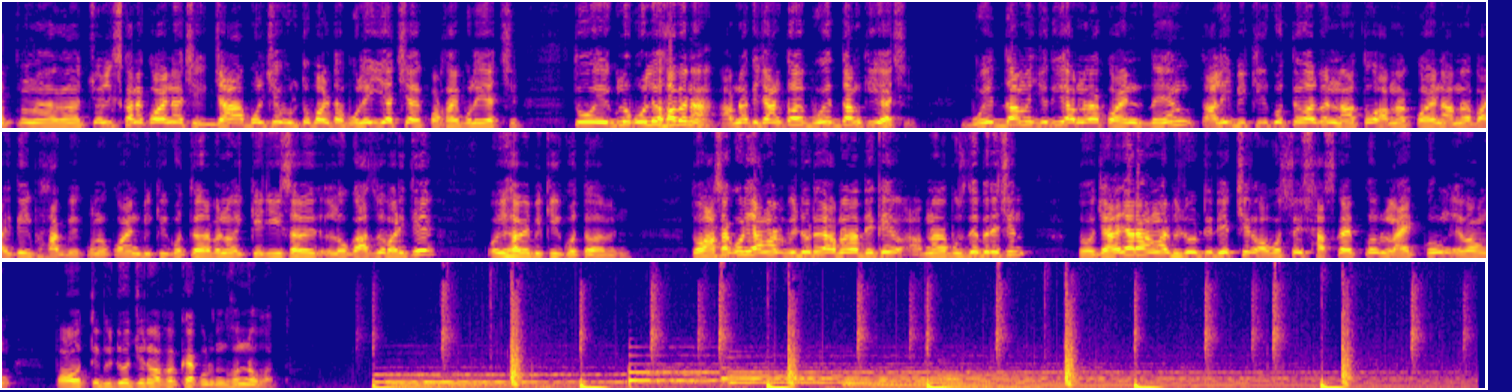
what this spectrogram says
চল্লিশ খানা কয়েন আছে, যা বলছে উল্টোপাল্টা বলেই যাচ্ছে, আর কথাই বলে যাচ্ছে। তো এগুলো বলে হবে না। আপনাকে জানতে হবে বইয়ের দাম কী আছে। বইয়ের দামে যদি আপনারা কয়েন নেন তাহলেই বিক্রি করতে পারবেন। না তো আপনার কয়েন আপনার বাড়িতেই থাকবে। কোনো কয়েন বিক্রি করতে পারবেন ওই কেজি হিসাবে লোক আসবে বাড়িতে, ওইভাবে বিক্রি করতে পারবেন। তো আশা করি আমার ভিডিওটা আপনারা দেখে আপনারা বুঝতে পেরেছেন। তো যারা যারা আমার ভিডিওটি দেখছেন, অবশ্যই সাবস্ক্রাইব করুন লাইক করুন এবং পরবর্তী ভিডিওর জন্য অপেক্ষা করুন। ধন্যবাদ।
